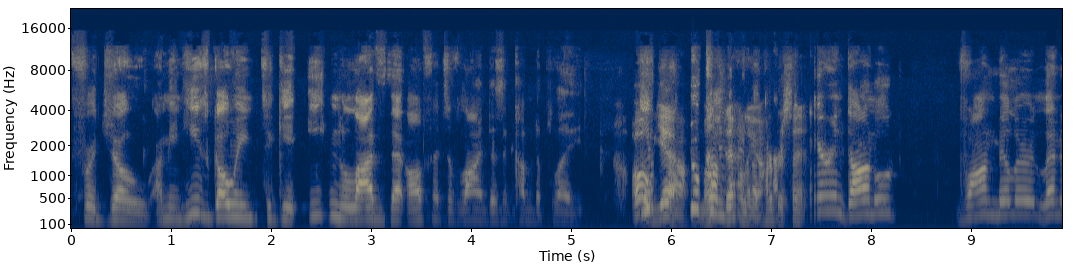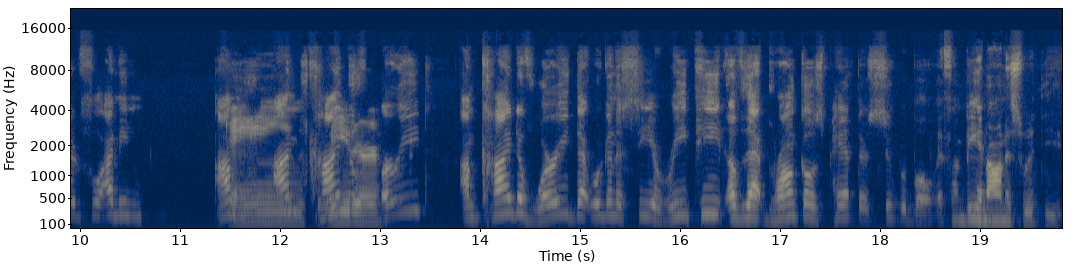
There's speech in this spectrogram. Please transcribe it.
for Joe. I mean, he's going to get eaten alive if that offensive line doesn't come to play. oh yeah, most definitely, back. 100. percent Aaron Donald, Von Miller, Leonard Floyd. I mean, I'm I'm kind leader. of worried. I'm kind of worried that we're gonna see a repeat of that Broncos Panthers Super Bowl. If I'm being honest with you,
